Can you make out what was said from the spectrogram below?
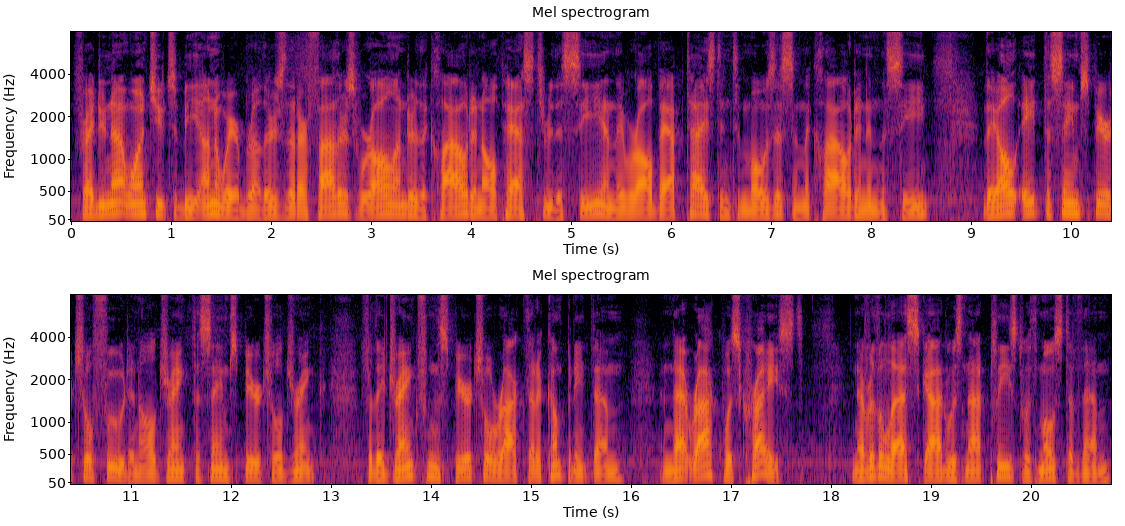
For I do not want you to be unaware, brothers, that our fathers were all under the cloud and all passed through the sea, and they were all baptized into Moses in the cloud and in the sea. They all ate the same spiritual food and all drank the same spiritual drink, for they drank from the spiritual rock that accompanied them, and that rock was Christ. Nevertheless, God was not pleased with most of them.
